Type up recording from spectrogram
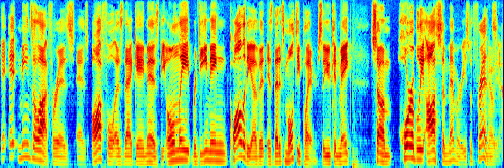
It, it means a lot for as as awful as that game is. The only redeeming quality of it is that it's multiplayer, so you can make some horribly awesome memories with friends. Oh yeah.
